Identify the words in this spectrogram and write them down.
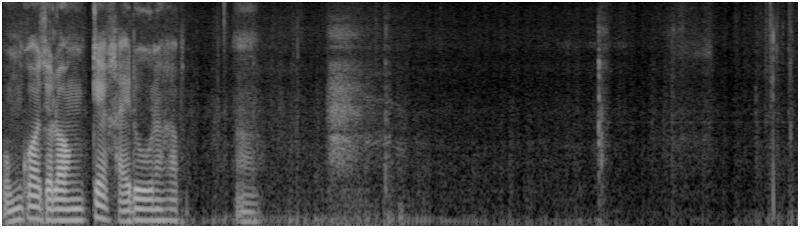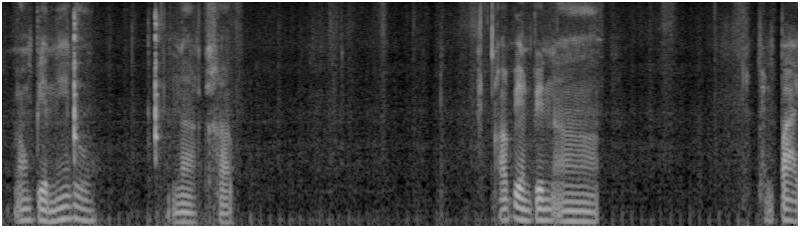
ผมก็จะลองแก้ไขดูนะครับ อ่า ลอง เปลี่ยนนี้ดูนะครับเขาเปลี่ยนเป็นอ่าแผ่นป้าย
